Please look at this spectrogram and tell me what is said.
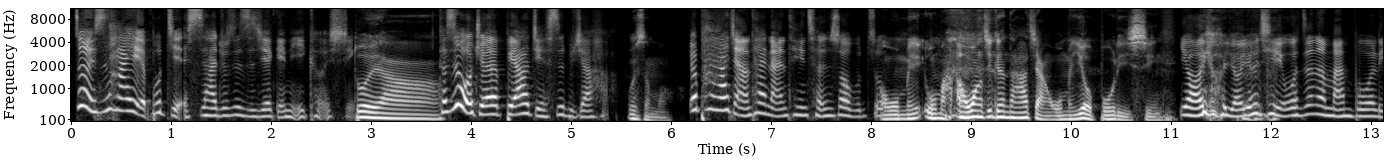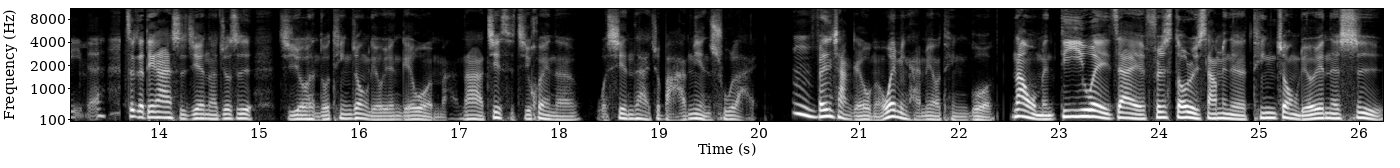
这里是他也不解释，他就是直接给你一颗星。对啊，可是我觉得不要解释比较好。为什么？就怕他讲的太难听，承受不住。哦、我没，我们啊，忘记跟大家讲，我们也有玻璃心。有有有，尤其我真的蛮玻璃的。这个电爱时间呢，就是其实有很多听众留言给我们嘛。那借此机会呢，我现在就把它念出来，嗯，分享给我们。魏明还没有听过。那我们第一位在 First Story 上面的听众留言的是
